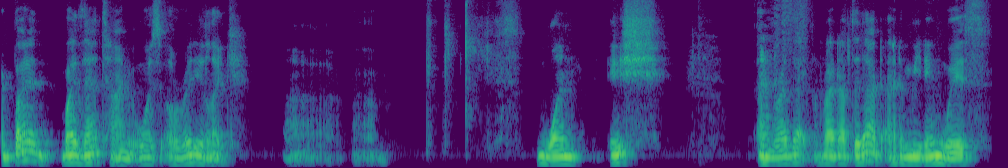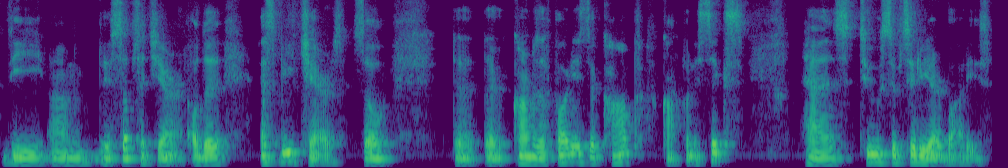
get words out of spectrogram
and by, by that time, it was already like uh, um, 1 ish. And right, that, right after that, I had a meeting with the um, the SBSTA chair or the SB chairs. So the, the Conference of Parties, the COP, COP26, has two subsidiary bodies.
